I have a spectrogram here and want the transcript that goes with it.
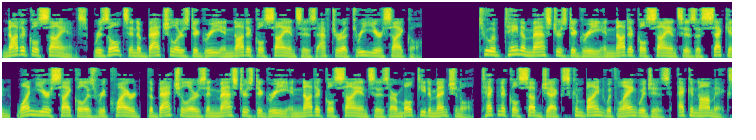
Nautical science, results in a bachelor's degree in nautical sciences after a three-year cycle. To obtain a master's degree in nautical sciences a second, one-year cycle is required. The bachelor's and master's degree in nautical sciences are multidimensional, technical subjects combined with languages, economics,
